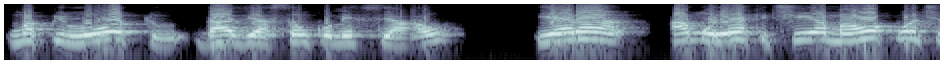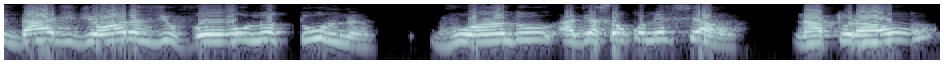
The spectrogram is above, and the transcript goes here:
uma piloto da aviação comercial e era a mulher que tinha a maior quantidade de horas de voo noturna voando aviação comercial. Natural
